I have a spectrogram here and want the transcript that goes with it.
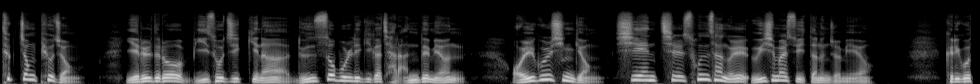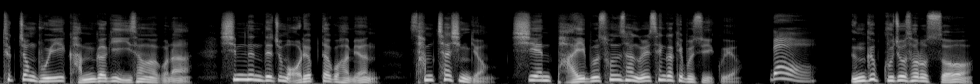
특정 표정, 예를 들어 미소 짓기나 눈썹 올리기가 잘 안 되면 얼굴 신경, CN7 손상을 의심할 수 있다는 점이에요. 그리고 특정 부위 감각이 이상하거나 씹는데 좀 어렵다고 하면 3차 신경, CN5 손상을 생각해 볼 수 있고요. 네. 응급구조사로서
